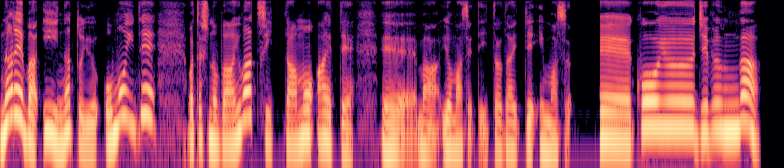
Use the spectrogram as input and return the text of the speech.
なればいいなという思いで私の場合はツイッターもあえて、えー、まあ、読ませていただいています。えー、こういう自分が、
